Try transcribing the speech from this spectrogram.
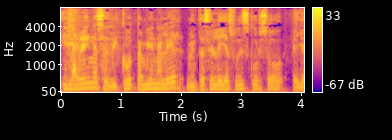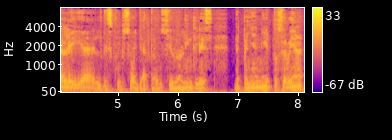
Y la reina se dedicó también a leer. Mientras él leía su discurso, ella leía el discurso ya traducido al inglés de Peña Nieto. Se veía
